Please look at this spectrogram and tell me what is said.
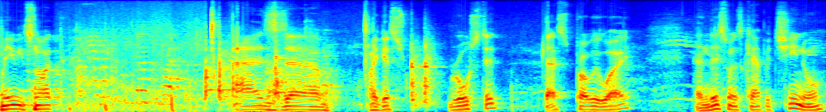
Maybe it's not as uh, I guess roasted. That's probably why. And this one's cappuccino.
